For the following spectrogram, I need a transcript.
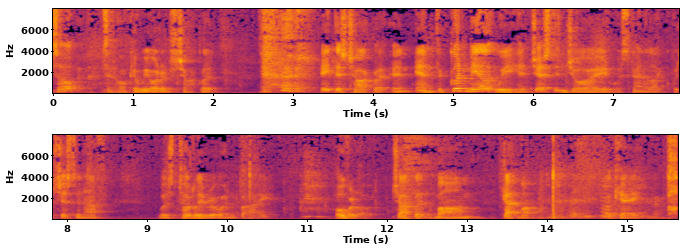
So I said, okay, we ordered chocolate, ate this chocolate, and, and the good meal that we had just enjoyed was kind of like, was just enough, was totally ruined by overload. Chocolate bomb, gut bomb. Okay.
